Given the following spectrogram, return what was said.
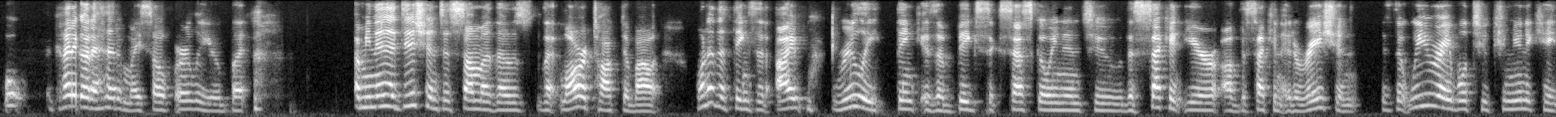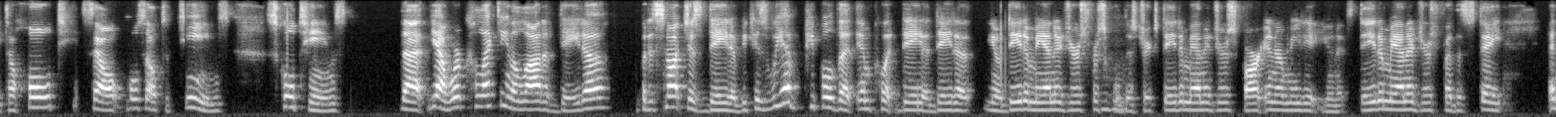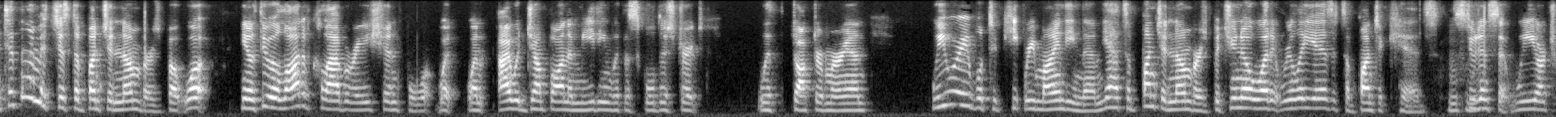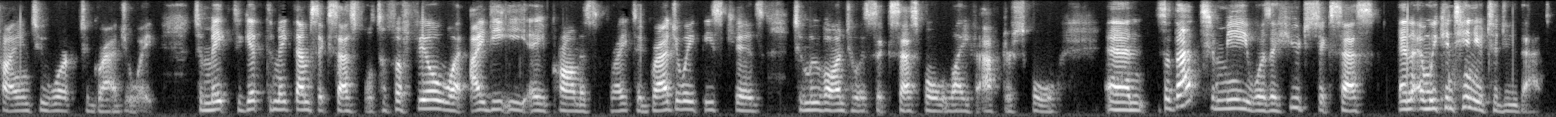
well i kind of got ahead of myself earlier but i mean in addition to some of those that laura talked about one of the things that I really think is a big success going into the second year of the second iteration is that we were able to communicate to whole wholesale wholesale to teams, school teams, that yeah, we're collecting a lot of data, but it's not just data because we have people that input data, data, you know, data managers for school mm-hmm. districts, data managers for our intermediate units, data managers for the state. And to them, it's just a bunch of numbers. But what you know, through a lot of collaboration for what when I would jump on a meeting with a school district with Dr. Moran, we were able to keep reminding them, yeah, it's a bunch of numbers, but you know what it really is? It's a bunch of kids, mm-hmm. students that we are trying to work to graduate, to make to get to make them successful, to fulfill what IDEA promised, right? To graduate these kids to move on to a successful life after school. And so that to me was a huge success. And, and we continue to do that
